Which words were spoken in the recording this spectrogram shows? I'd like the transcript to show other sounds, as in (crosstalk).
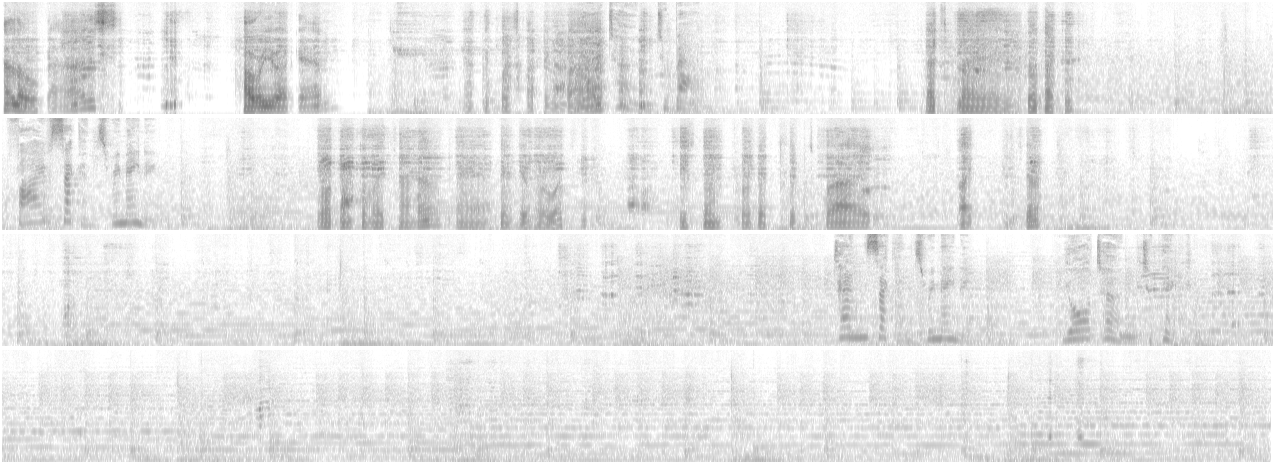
Hello guys, how are you again? Thank you for stopping by. turn to ban. Let's play Dota 2. Five seconds remaining. Welcome to my channel and thank you for watching. Please don't forget to subscribe, like, and share. Ten seconds remaining. Your turn to pick.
